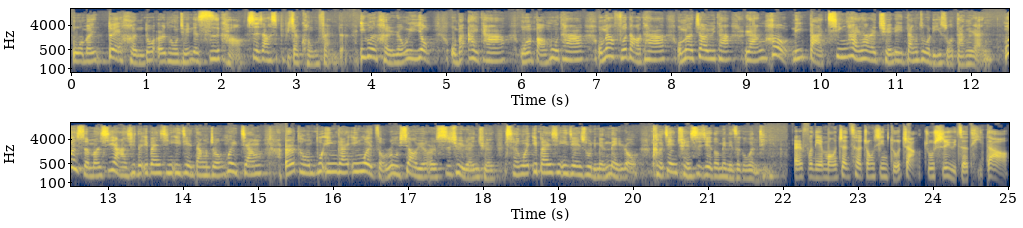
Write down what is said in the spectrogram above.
我们对很多儿童权利的思考，事实上是比较空泛的，因为很容易用我们爱他，我们保护他，我们要辅导他，我们要教育他，然后你把侵害他的权利当做理所当然。为什么西雅西的一般性意见当中会将儿童不应该因为走入校园而失去人权，成为一般性意见书里面内容？可见全世界都面临这个问题。儿福联盟政策中心组长朱诗宇则提到，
